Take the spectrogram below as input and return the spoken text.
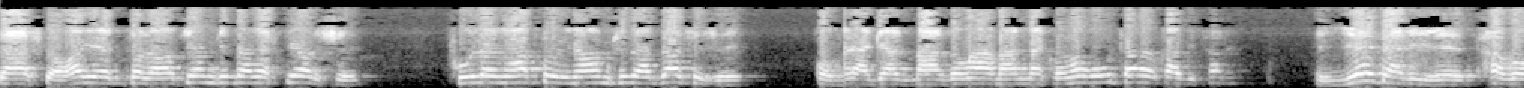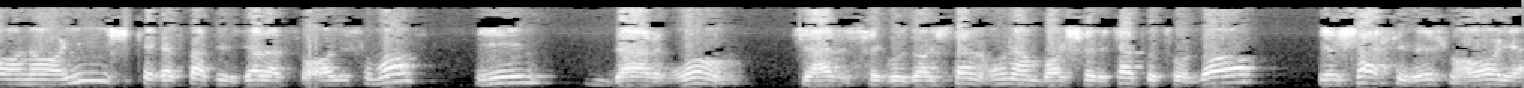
دستگاه های اطلاعاتی هم که در اختیارشه. پول نفت و اینا هم که در دستشه. خب اگر مردم عمل نکنه اون طرف قوی یه دلیل تواناییش که قسمت دیگر از سوال شماست این در قوم جلسه گذاشتن اونم با شرکت و طلاب یه شخصی به اسم آقای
